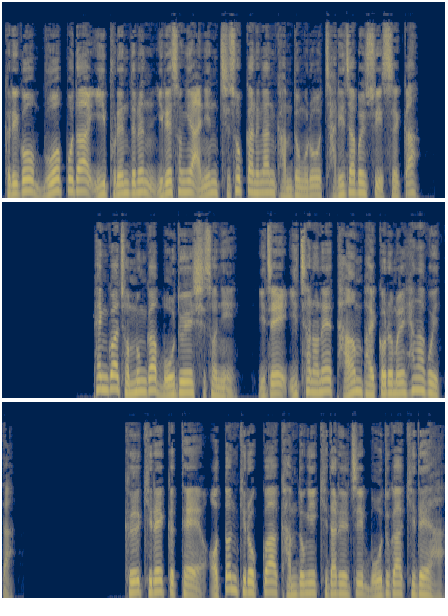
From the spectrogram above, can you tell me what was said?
그리고 무엇보다 이 브랜드는 일회성이 아닌 지속 가능한 감동으로 자리 잡을 수 있을까? 팬과 전문가 모두의 시선이 이제 2,000원의 다음 발걸음을 향하고 있다. 그 길의 끝에 어떤 기록과 감동이 기다릴지 모두가 기대하.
